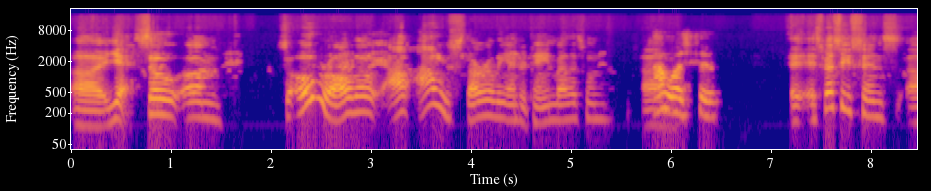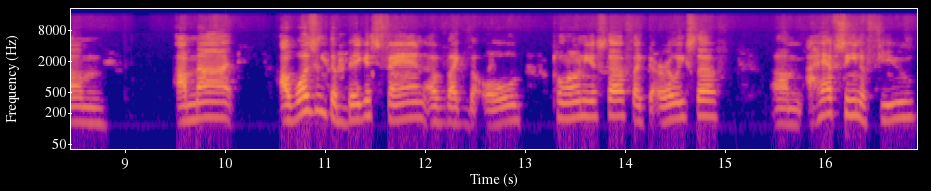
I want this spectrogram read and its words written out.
Uh yeah, so um so overall though, I, I was thoroughly entertained by this one. Um, I was too. especially since um I'm not I wasn't the biggest fan of like the old Polonia stuff, like the early stuff. Um I have seen a few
